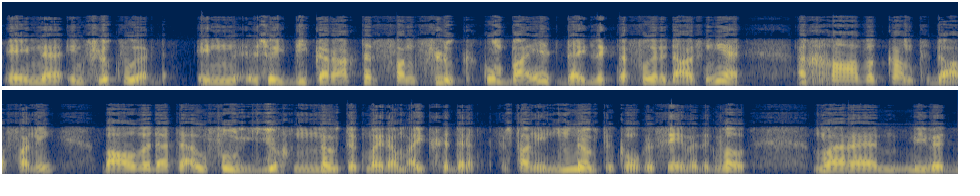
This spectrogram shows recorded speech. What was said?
en uh, en vloekwoorde. En so die karakter van vloek kom baie duidelik na vore. Daar's nie 'n gawe kant daarvan nie behalwe dat 'n ou voel jog nou het ek my dan uitgedruk verstaan jy nou het ek kon gesê wat ek wil maar uh, jy weet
